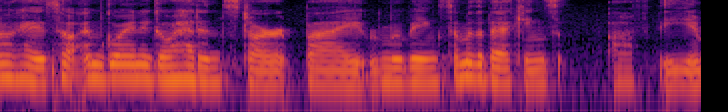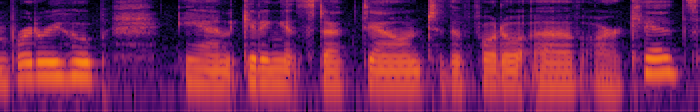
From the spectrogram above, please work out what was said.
Okay, so I'm going to go ahead and start by removing some of the backings off the embroidery hoop and getting it stuck down to the photo of our kids.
